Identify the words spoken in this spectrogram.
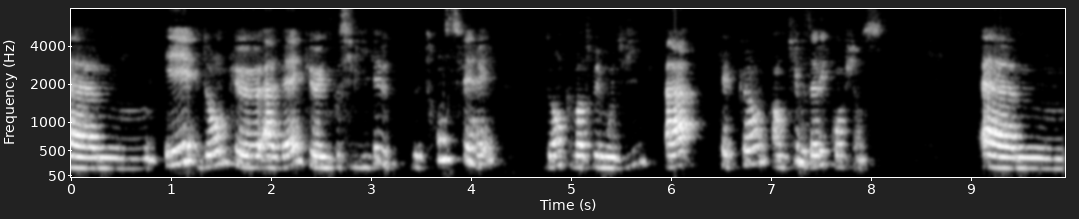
euh, et donc euh, avec une possibilité de, de transférer donc votre mémo de vie à quelqu'un en qui vous avez confiance. Euh,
